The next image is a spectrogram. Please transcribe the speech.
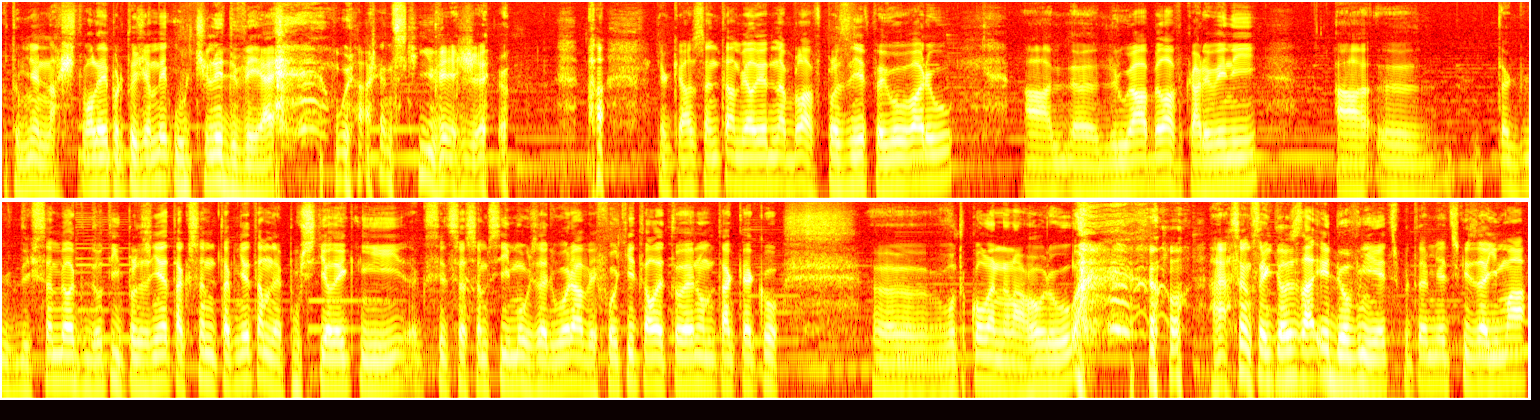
a to mě naštvali, protože mi určili dvě vodárenské věže. Jo? A, tak já jsem tam jel, jedna byla v Plzni v pivovaru a e, druhá byla v Karviní. A e, tak když jsem byl do té Plzně, tak, jsem, tak mě tam nepustili k ní, tak sice jsem si ji mohl ze dvora vyfotit, ale to jenom tak jako od kolen nahoru. a já jsem se chtěl dostat i dovnitř, protože mě vždycky zajímá,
